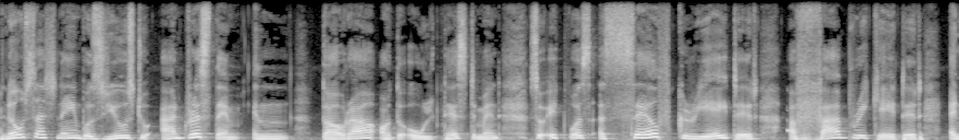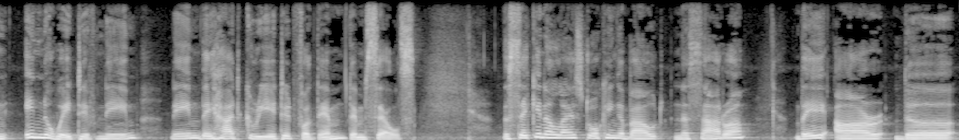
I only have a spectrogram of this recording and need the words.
No such name was used to address them in Torah or the Old Testament. So it was a self created, a fabricated, an innovative name, name they had created for them themselves. The second Allah is talking about Nasara they are the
